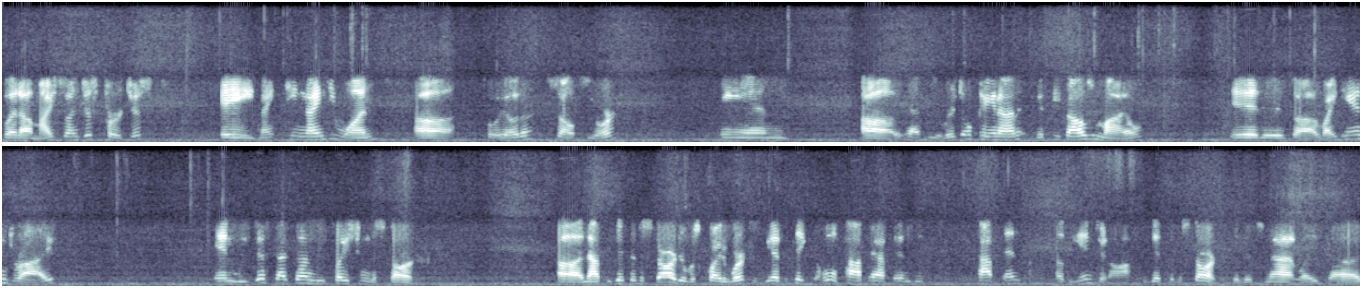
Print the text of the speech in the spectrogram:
But uh, my son just purchased a 1991 uh, Toyota Celsior. And uh, it has the original paint on it, 50,000 miles. It is uh, right hand drive. And we just got done replacing the starter. Uh, now, to get to the starter was quite a work because we had to take the whole top half end, top end of the engine off to get to the starter because it's not like uh,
